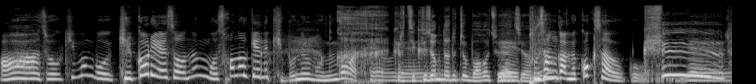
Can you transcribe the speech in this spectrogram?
아, 저 기본 뭐, 길거리에서는 뭐, 서너 개는 기본으로 먹는 것 같아요. 그렇지, 예. 그 정도는 좀 먹어줘야죠. 예, 부산 가면 꼭 사오고. 그, 예.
